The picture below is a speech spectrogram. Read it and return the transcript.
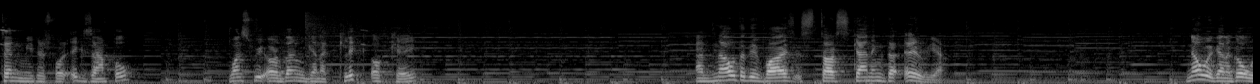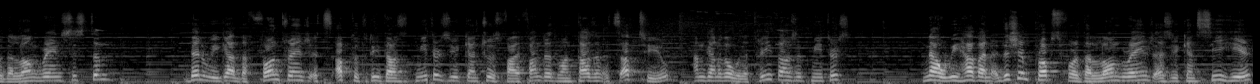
10 meters for example. Once we are done, we're gonna click OK. And now the device starts scanning the area. Now we're gonna go with the long range system. Then we got the front range, it's up to 3000 meters. You can choose 500, 1000, it's up to you. I'm gonna go with the 3000 meters. Now we have an addition props for the long range as you can see here.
